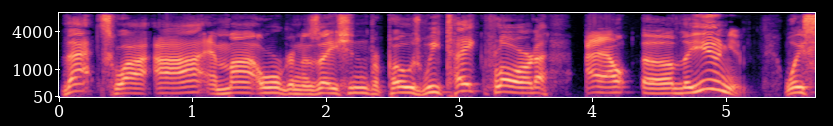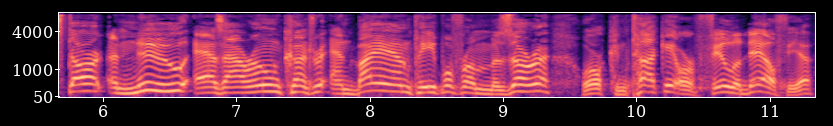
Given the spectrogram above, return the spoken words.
That's why I and my organization propose we take Florida out of the Union. We start anew as our own country and ban people from Missouri or Kentucky or Philadelphia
